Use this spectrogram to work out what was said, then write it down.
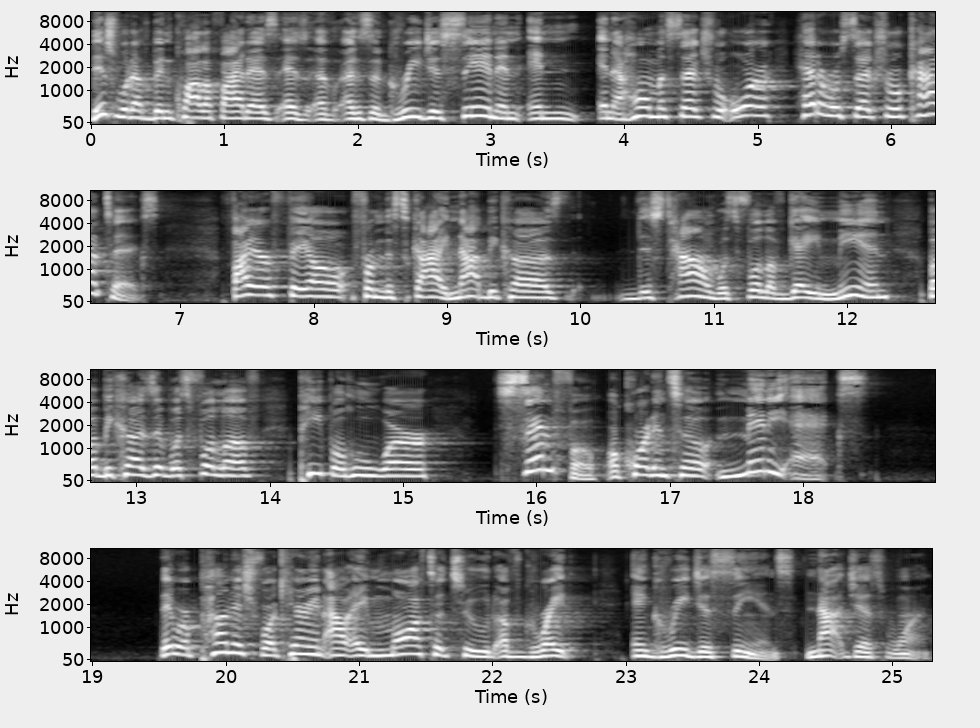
This would have been qualified as as, as egregious sin in, in, in a homosexual or heterosexual context. Fire fell from the sky not because this town was full of gay men, but because it was full of people who were sinful according to many acts they were punished for carrying out a multitude of great egregious sins, not just one.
